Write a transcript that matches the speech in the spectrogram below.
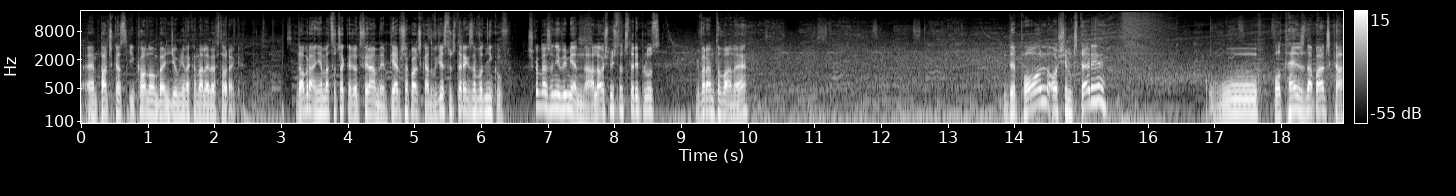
e, paczka z ikoną będzie u mnie na kanale we wtorek. Dobra, nie ma co czekać, otwieramy. Pierwsza paczka, 24 zawodników. Szkoda, że niewymienna, ale 84 plus gwarantowane. Depol 8-4? Uuu, potężna paczka.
